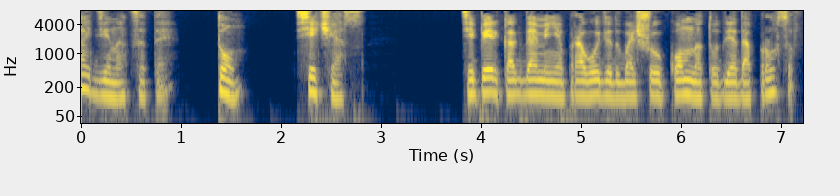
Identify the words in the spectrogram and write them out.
одиннадцатая. Том. Сейчас. Теперь, когда меня проводят в большую комнату для допросов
